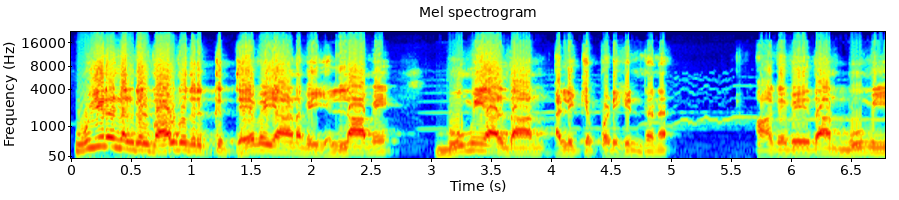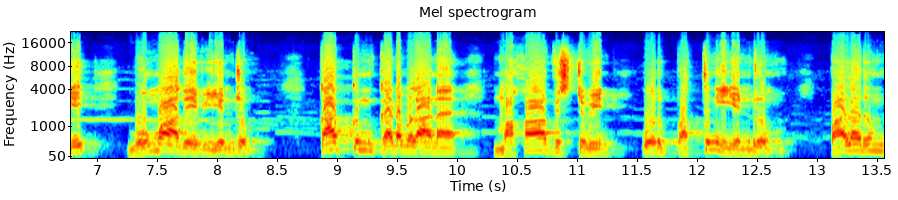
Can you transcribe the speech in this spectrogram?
உயிரினங்கள் வாழ்வதற்கு தேவையானவை எல்லாமே பூமியால் தான் அளிக்கப்படுகின்றன. ஆகவேதான் பூமியை பூமாதேவி என்றும் காக்கும் கடவுளான மகாவிஷ்ணுவின் ஒரு பத்னி என்றும் பலரும்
